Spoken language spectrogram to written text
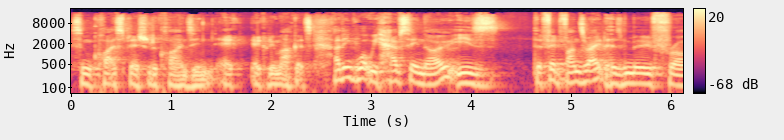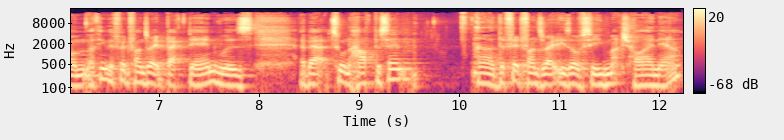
some quite substantial declines in e- equity markets. I think what we have seen, though, is the Fed funds rate has moved from, I think the Fed funds rate back then was about 2.5%. Uh, the Fed funds rate is obviously much higher now.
